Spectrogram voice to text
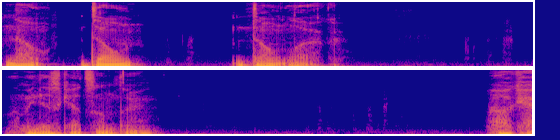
No, don't, don't look. Just get something. Okay.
